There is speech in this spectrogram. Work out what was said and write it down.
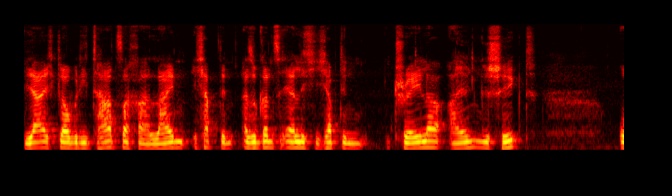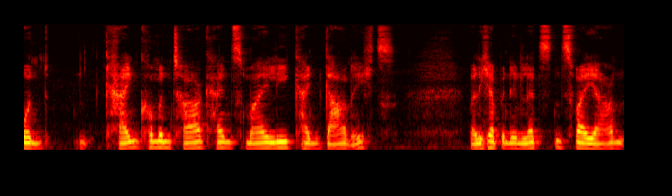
ja, ich glaube, die Tatsache allein, ich habe den, also ganz ehrlich, ich habe den Trailer allen geschickt und kein Kommentar, kein Smiley, kein gar nichts. Weil ich habe in den letzten zwei Jahren,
